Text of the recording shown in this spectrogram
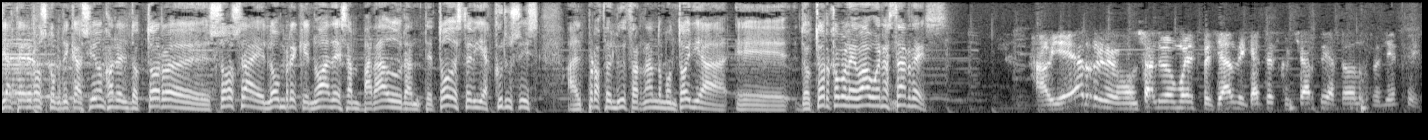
Ya tenemos comunicación con el doctor eh, Sosa, el hombre que no ha desamparado durante todo este día crucis al profe Luis Fernando Montoya. Eh, doctor, ¿cómo le va? Buenas tardes. Javier, un saludo muy especial, me encanta escucharte y a todos los oyentes.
